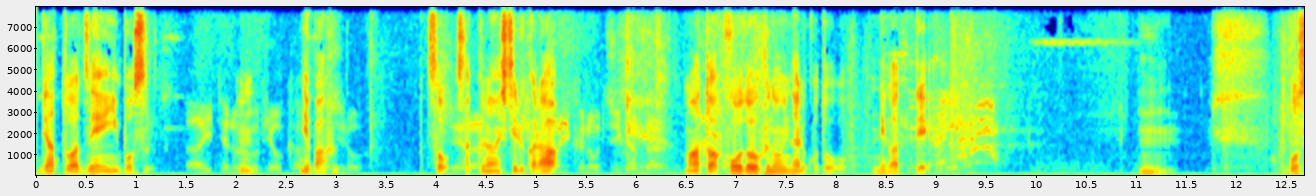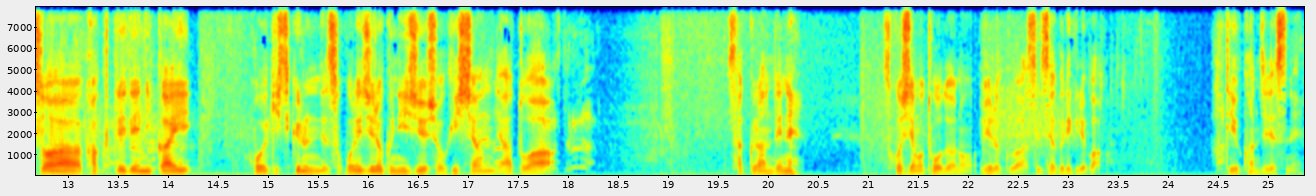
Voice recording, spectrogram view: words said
で、あとは全員ボス。うん。で、バフ。そう、錯乱してるから、まあ、あとは行動不能になることを願って、うん。ボスは確定で2回攻撃してくるんで、そこで磁力20消費しちゃうんで、あとは、錯乱でね、少しでも糖度の磁力が節約できれば、っていう感じですね。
